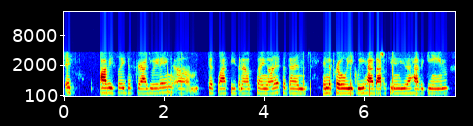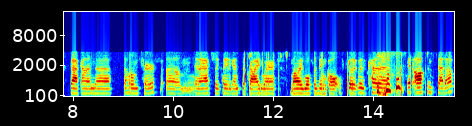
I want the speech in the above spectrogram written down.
it's obviously just graduating. Um, just last season I was playing on it, but then in the pro league we had the opportunity to have a game back on the the home turf, um, and I actually played against the Pride where Molly Wolf was in goal. So it was kind of an awesome setup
